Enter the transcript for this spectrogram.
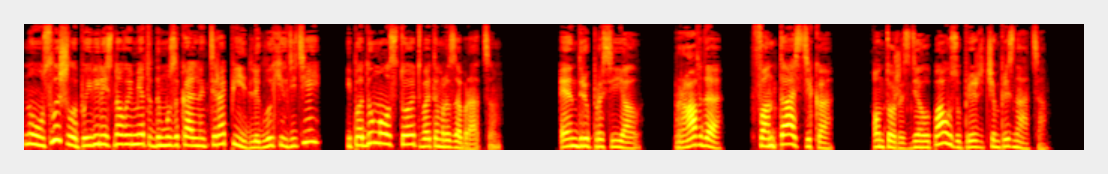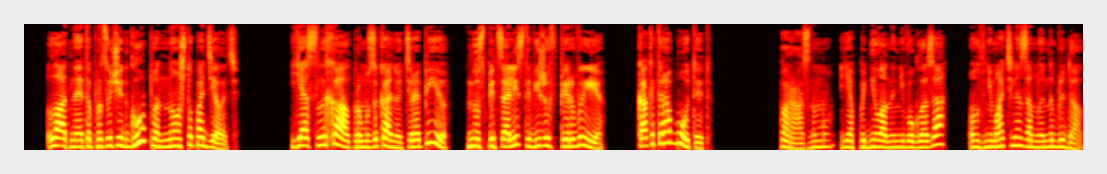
Ну, услышала, появились новые методы музыкальной терапии для глухих детей и подумала, стоит в этом разобраться. Эндрю просиял. «Правда? Фантастика!» Он тоже сделал паузу, прежде чем признаться. Ладно, это прозвучит глупо, но что поделать? Я слыхал про музыкальную терапию, но специалиста вижу впервые. Как это работает? По-разному. Я подняла на него глаза, он внимательно за мной наблюдал.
